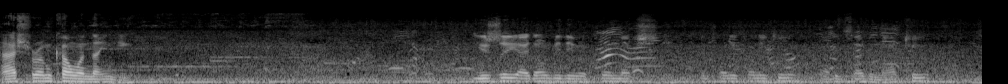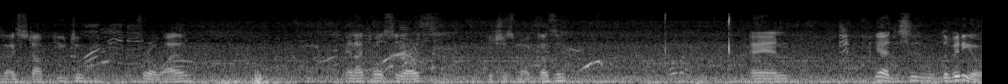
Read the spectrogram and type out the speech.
Ashram Kawan 90. Usually, I don't really record much in 2022. I've decided not to because I stopped YouTube for a while. And I told Siddharth, which is my cousin. And yeah, this is the video.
